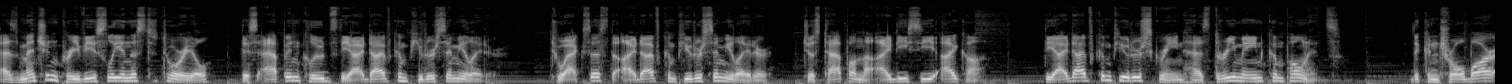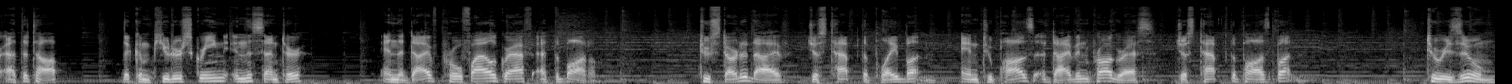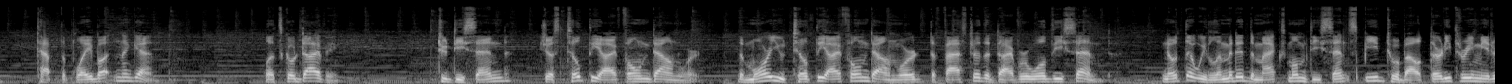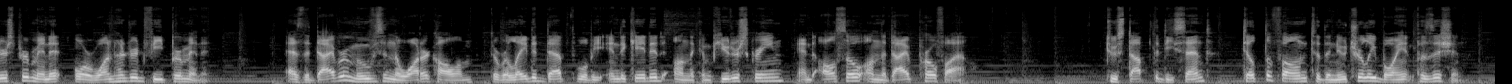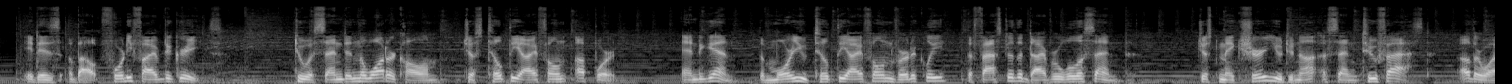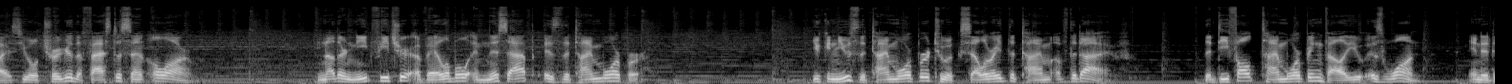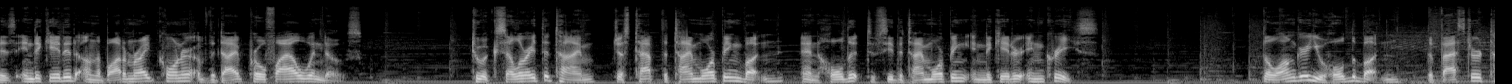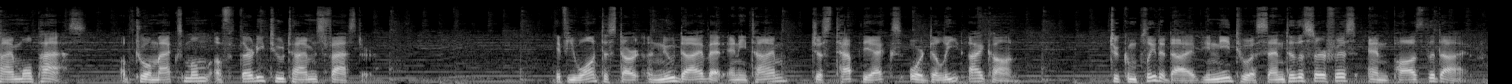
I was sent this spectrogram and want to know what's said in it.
As mentioned previously in this tutorial, this app includes the iDive Computer Simulator. To access the iDive Computer Simulator, just tap on the IDC icon. The iDive computer screen has three main components the control bar at the top, the computer screen in the center, and the dive profile graph at the bottom. To start a dive, just tap the play button, and to pause a dive in progress, just tap the pause button. To resume, tap the play button again. Let's go diving. To descend, just tilt the iPhone downward. The more you tilt the iPhone downward, the faster the diver will descend. Note that we limited the maximum descent speed to about 33 meters per minute or 100 feet per minute. As the diver moves in the water column, the related depth will be indicated on the computer screen and also on the dive profile. To stop the descent, tilt the phone to the neutrally buoyant position. It is about 45 degrees. To ascend in the water column, just tilt the iPhone upward. And again, the more you tilt the iPhone vertically, the faster the diver will ascend. Just make sure you do not ascend too fast, otherwise, you will trigger the fast ascent alarm. Another neat feature available in this app is the Time Warper. You can use the Time Warper to accelerate the time of the dive. The default time warping value is 1, and it is indicated on the bottom right corner of the dive profile windows. To accelerate the time, just tap the time warping button and hold it to see the time warping indicator increase. The longer you hold the button, the faster time will pass up to a maximum of 32 times faster. If you want to start a new dive at any time, just tap the X or delete icon. To complete a dive, you need to ascend to the surface and pause the dive.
